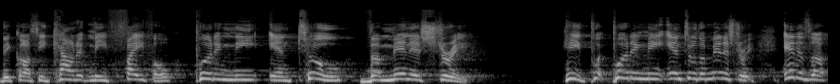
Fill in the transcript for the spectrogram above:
because he counted me faithful, putting me into the ministry. He put putting me into the ministry. It is a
